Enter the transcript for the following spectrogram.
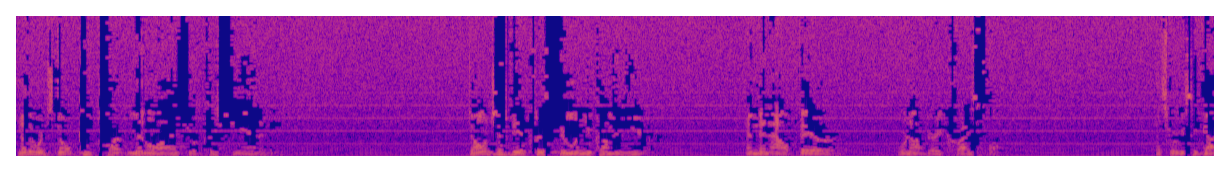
In other words, don't compartmentalize your Christianity. Don't just be a Christian when you come in here, and then out there we're not very Christ-like. That's where we say, God,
